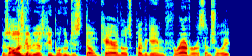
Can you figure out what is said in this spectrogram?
There's always going to be those people who just don't care and those play the game forever, essentially.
